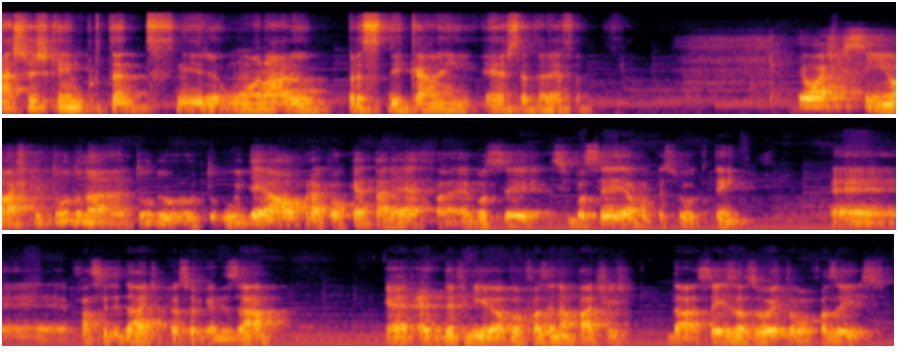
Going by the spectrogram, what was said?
Achas que é importante definir um horário para se dedicarem a esta tarefa? Eu acho que sim. Eu acho que tudo, na, tudo o ideal para qualquer tarefa é você, se você é uma pessoa que tem é, facilidade para se organizar, é, é, definir. Eu vou fazer na parte das 6 às 8, eu vou fazer isso.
